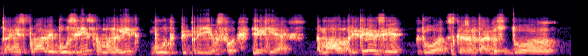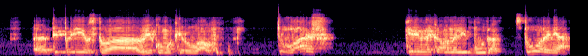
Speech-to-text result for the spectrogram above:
в даній справі був, звісно, моноліт Буд підприємство, яке мало претензії до, скажімо так, до, до е, підприємства, в якому керував товариш керівника моноліт Буда, створення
